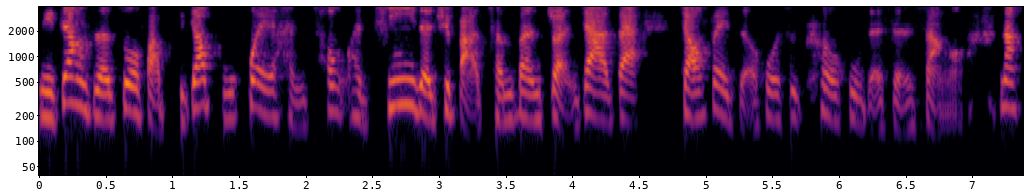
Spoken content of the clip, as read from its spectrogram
你这样子的做法比较不会很冲、很轻易的去把成本转嫁在消费者或是客户的身上哦。那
